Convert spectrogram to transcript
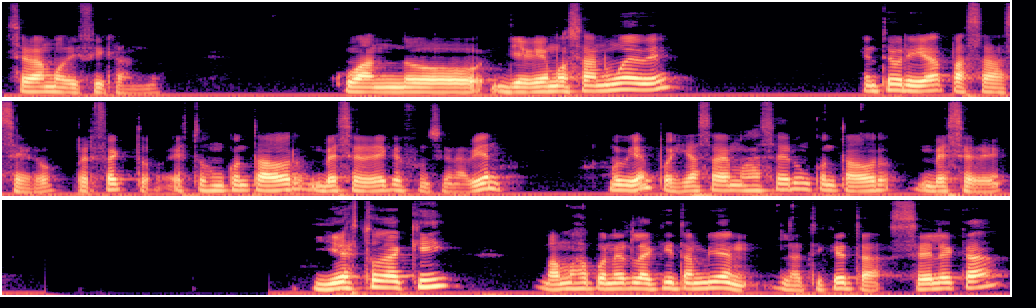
se va modificando. Cuando lleguemos a 9, en teoría pasa a 0. Perfecto. Esto es un contador BCD que funciona bien. Muy bien, pues ya sabemos hacer un contador BCD. Y esto de aquí, vamos a ponerle aquí también la etiqueta CLK.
